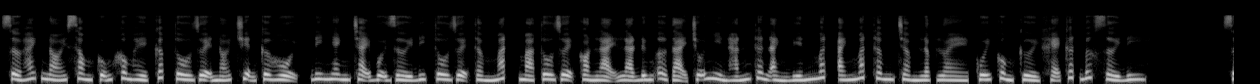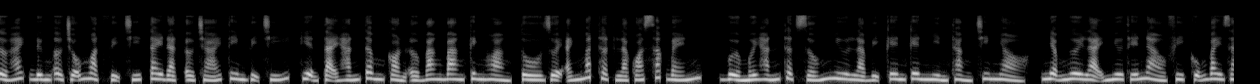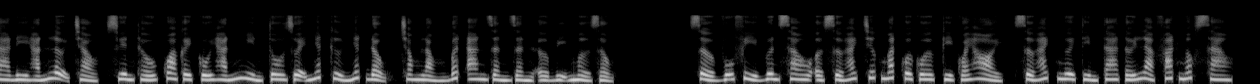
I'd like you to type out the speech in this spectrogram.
Sở hách nói xong cũng không hề cấp Tô Duệ nói chuyện cơ hội, đi nhanh chạy vội rời đi Tô Duệ tầm mắt mà Tô Duệ còn lại là đứng ở tại chỗ nhìn hắn thân ảnh biến mất ánh mắt thâm trầm lập lòe cuối cùng cười khẽ cất bước rời đi. Sở hách đứng ở chỗ ngoặt vị trí tay đặt ở trái tim vị trí, hiện tại hắn tâm còn ở bang bang kinh hoàng, tô rồi ánh mắt thật là quá sắc bén, vừa mới hắn thật giống như là bị kên kên nhìn thẳng chim nhỏ, nhậm ngươi lại như thế nào phi cũng bay ra đi hắn lợi chảo, xuyên thấu qua cây cối hắn nhìn tô duệ nhất cử nhất động, trong lòng bất an dần dần ở bị mở rộng. Sở vũ phỉ vươn sau ở sở hách trước mắt quơ quơ kỳ quái hỏi, sở hách ngươi tìm ta tới là phát ngốc sao?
